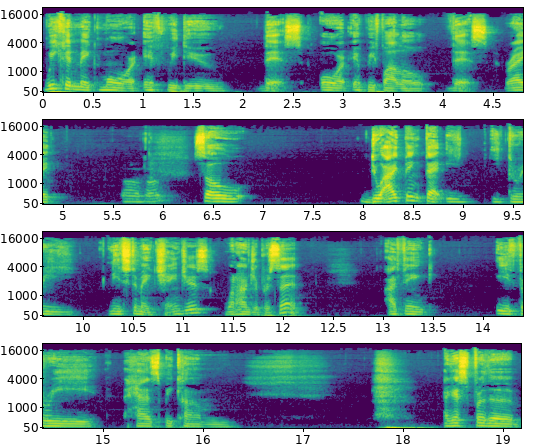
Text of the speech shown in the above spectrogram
we could make more if we do this or if we follow this, right? Mhm. So, do I think that E E3 needs to make changes? 100%. I think E3 has become, I guess, for the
